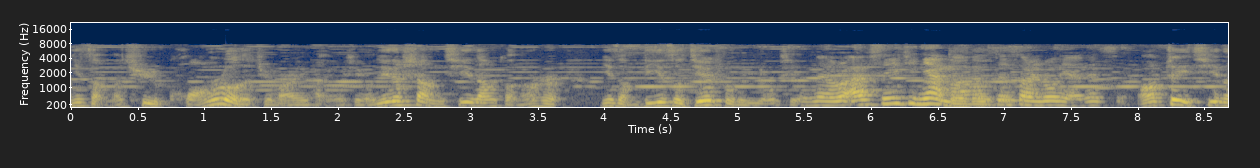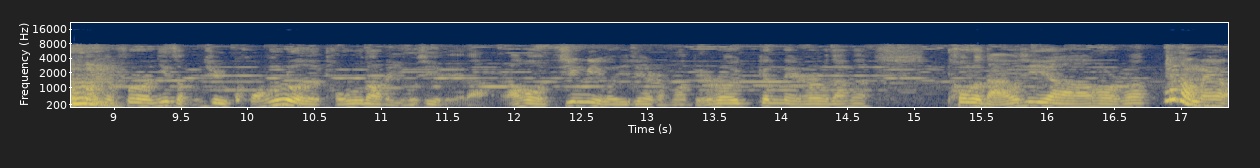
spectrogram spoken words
你怎么去狂热的去玩一款游戏？我记得上期咱们可能是你怎么第一次接触的游戏。那时候 FC 纪念嘛，FC 三十周年那次。然后这期呢，咱们就说说你怎么去狂热的投入到这游戏里的，然后经历了一些什么，比如说跟那时候咱们。偷着打游戏啊，或者说那倒没有，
